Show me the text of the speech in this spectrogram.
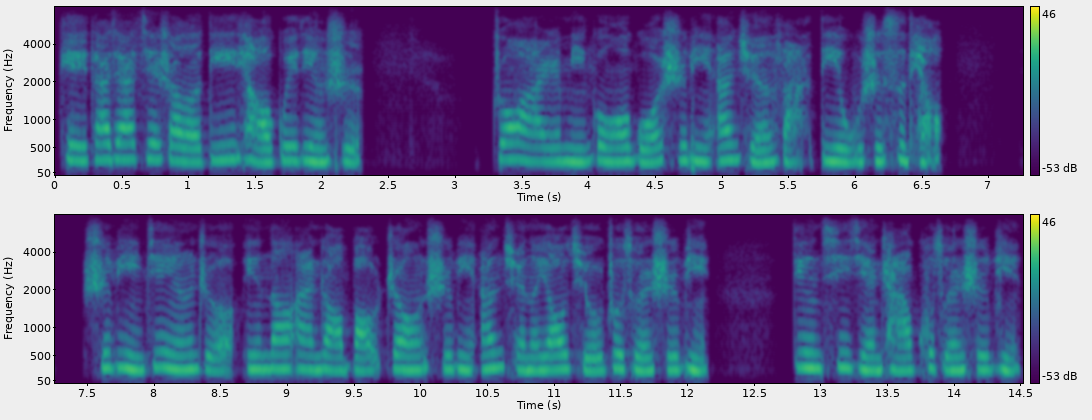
给大家介绍的第一条规定是。中华人民共和国食品安全法第五十四条，食品经营者应当按照保证食品安全的要求贮存食品，定期检查库存食品，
